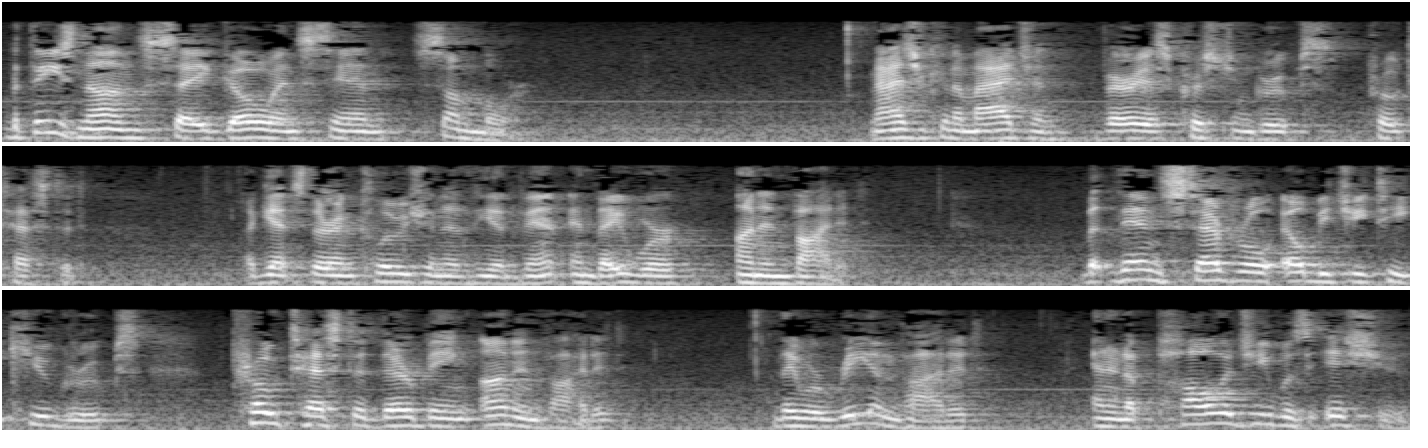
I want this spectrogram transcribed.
But these nuns say, go and sin some more. Now, as you can imagine, various Christian groups protested against their inclusion in the event and they were uninvited. But then several LBGTQ groups protested their being uninvited. They were re-invited and an apology was issued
